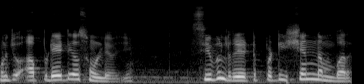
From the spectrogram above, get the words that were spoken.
ਹੁਣ ਜੋ ਅਪਡੇਟ ਹੈ ਉਹ ਸੁਣ ਲਿਓ ਜੀ। Civil writ petition number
